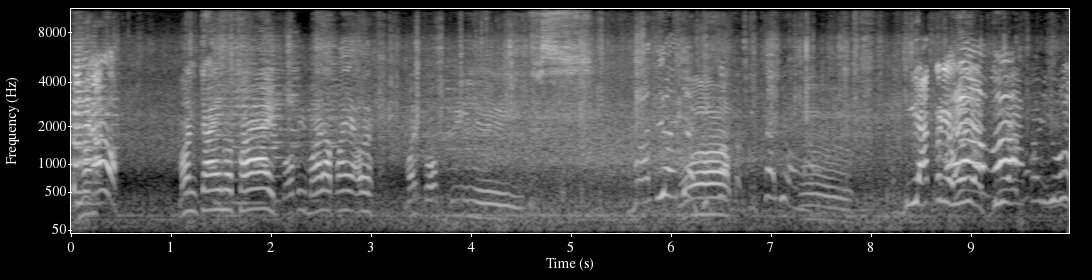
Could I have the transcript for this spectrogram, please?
તમે. મન કાંઈ નો થાય કોફી મારા પાસે આવે મારી ટોપી બાંધી હોય વાહ. દિયા કર્યો.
